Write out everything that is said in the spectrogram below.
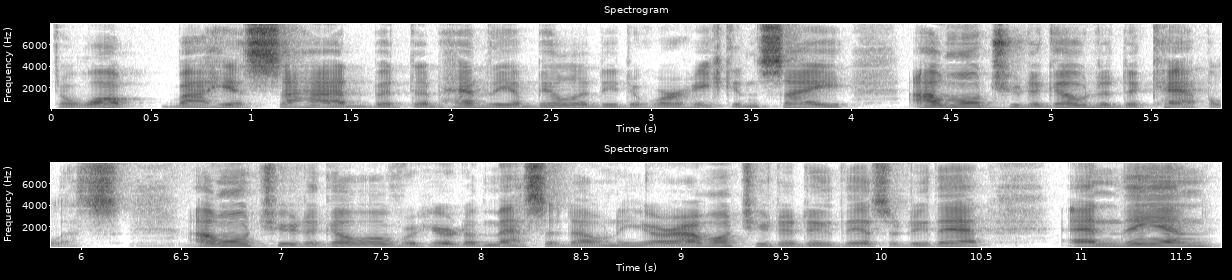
to walk by his side, but to have the ability to where he can say, I want you to go to Decapolis. I want you to go over here to Macedonia, or I want you to do this or do that. And then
